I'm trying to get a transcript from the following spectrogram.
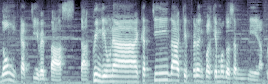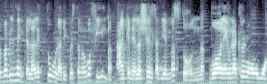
non cattiva e basta. Quindi una cattiva che però in qualche modo si ammira. Probabilmente la lettura di questo nuovo film, anche nella scelta di Emma Stone, vuole una Crudelia,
